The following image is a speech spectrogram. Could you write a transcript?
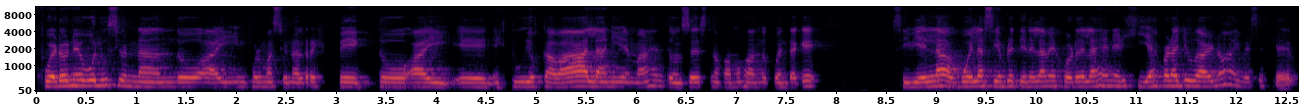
fueron evolucionando, hay información al respecto, hay eh, estudios que avalan y demás, entonces nos vamos dando cuenta que si bien la abuela siempre tiene la mejor de las energías para ayudarnos, hay veces que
